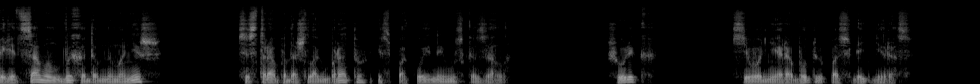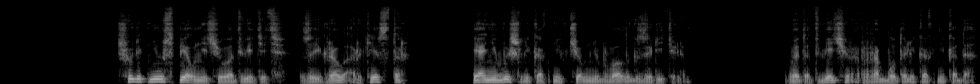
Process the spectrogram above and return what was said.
перед самым выходом на манеж, сестра подошла к брату и спокойно ему сказала. Шурик, сегодня я работаю последний раз. Шурик не успел ничего ответить. Заиграл оркестр, и они вышли, как ни в чем не бывало, к зрителям. В этот вечер работали как никогда.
